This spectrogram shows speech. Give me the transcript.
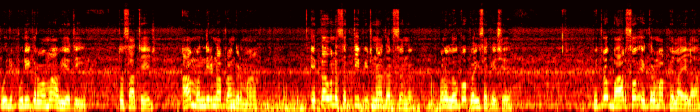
પૂરી પૂરી કરવામાં આવી હતી. તો સાથે જ આ મંદિરના પ્રાંગણમાં એકાવન શક્તિપીઠના દર્શન પણ લોકો કરી શકે છે. મિત્રો, બારસો એકરમાં ફેલાયેલા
